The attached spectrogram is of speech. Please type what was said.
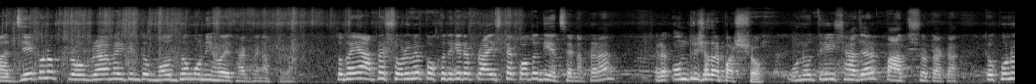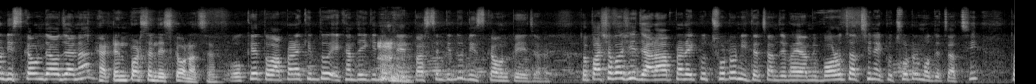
আর যে কোনো প্রোগ্রামের কিন্তু মধ্যমণি হয়ে থাকবেন আপনারা। তো ভাইয়া আপনার শোরুমের পক্ষ থেকে এটা প্রাইসটা কত দিয়েছেন আপনারা? এটা উনত্রিশ হাজার পাঁচশো। উনত্রিশ হাজার পাঁচশো টাকা। তো কোনো ডিসকাউন্ট দেওয়া যায় না? হ্যাঁ টেন পার্সেন্ট ডিসকাউন্ট আছে। ওকে তো আপনারা কিন্তু এখান থেকে কিন্তু টেন পার্সেন্ট কিন্তু ডিসকাউন্ট পেয়ে যাবেন। তো পাশাপাশি যারা আপনারা একটু ছোট নিতে চান যে ভাই আমি বড় চাচ্ছি না একটু ছোটোর মধ্যে চাচ্ছি তো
